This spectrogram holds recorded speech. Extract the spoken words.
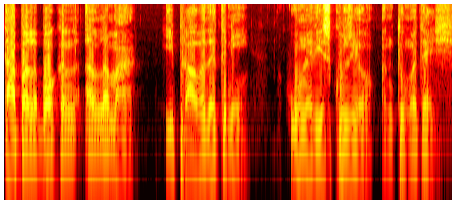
tapa la boca en la mà i prova de tenir una discussió amb tu mateix.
